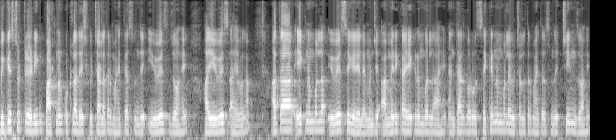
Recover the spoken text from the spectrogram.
बिगेस्ट ट्रेडिंग पार्टनर कुठला देश विचारला तर माहिती असून जे यू एस जो आहे हा यू एस आहे बघा. आता एक नंबरला यू एस ए गेलेला आहे म्हणजे अमेरिका एक नंबरला आहे आणि त्याचबरोबर सेकंड नंबरला विचारलं तर माहिती असून जे चीन जो आहे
